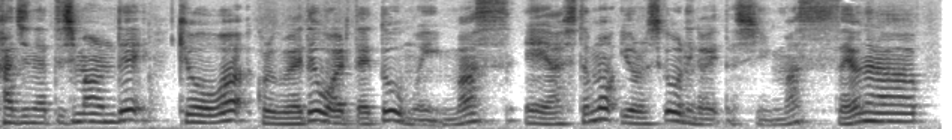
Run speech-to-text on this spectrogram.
感じになってしまうんで、今日はこれぐらいで終わりたいと思います。えー、明日もよろしくお願いいたします。さようなら。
